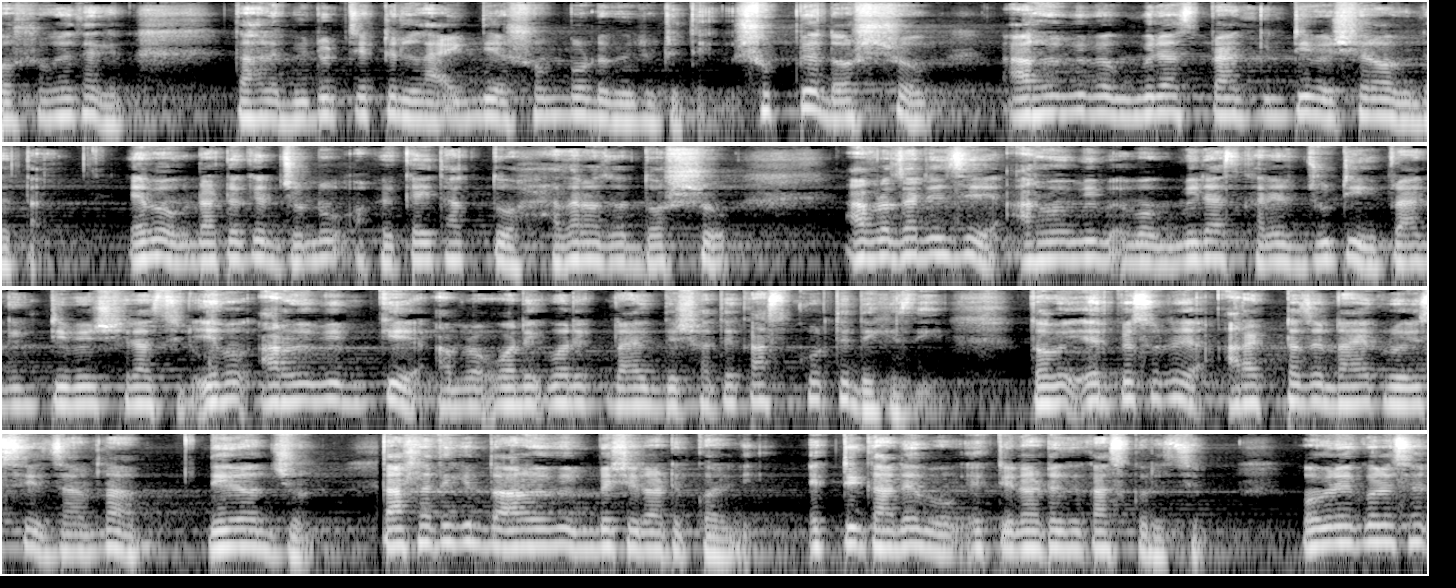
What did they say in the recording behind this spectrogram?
দর্শক হয়ে থাকেন তাহলে ভিডিওটি একটি লাইক দিয়ে সম্পূর্ণ ভিডিওটি দেখুন সুপ্রিয় দর্শক আরহিম এবং মিরাজ প্রাঙ্কিং টিমের সেরা অভিনেতা এবং নাটকের জন্য অপেক্ষায় থাকতো হাজার হাজার দর্শক। আমরা জানি যে আরোহিম এবং মিরাজ খানের জুটি প্রাঙ্গিক টিমের সেরা ছিল এবং আরোহিমকে আমরা অনেক অনেক নায়কদের সাথে কাজ করতে দেখেছি। তবে এর পেছনে আরেকটা যে নায়ক রয়েছে, যার নাম নিরঞ্জন। তার সাথে কিন্তু আরোহিম বেশি নাটক করেনি। একটি গান এবং একটি নাটকে কাজ করেছেন অভিনয় করেছেন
